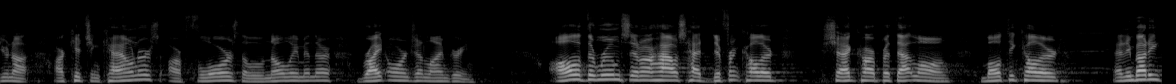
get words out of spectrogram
you not. Our kitchen counters, our floors, the linoleum in there, bright orange and lime green. All of the rooms in our house had different colored shag carpet that long, multicolored. Anybody?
